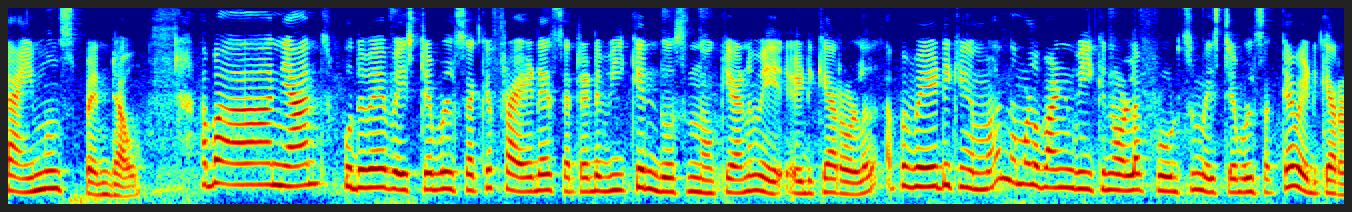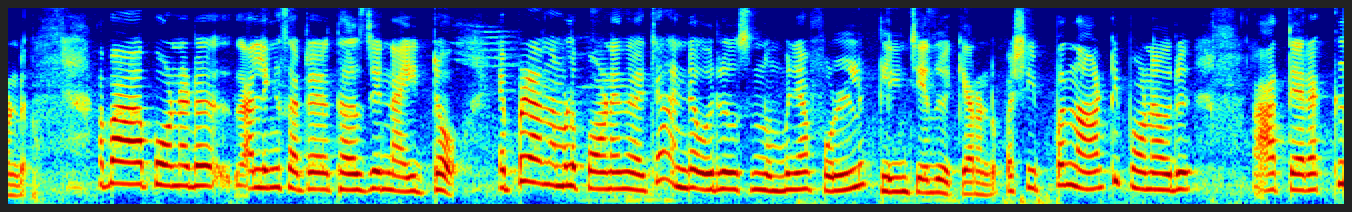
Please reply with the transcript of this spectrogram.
ടൈമും സ്പെൻഡ് ആവും. അപ്പോൾ ഞാൻ പൊതുവേ വെജിറ്റബിൾസൊക്കെ ഫ്രൈഡേ സാറ്റർഡേ വീക്കെൻഡ് ദിവസം നോക്കിയാണ് മേടിക്കാറുള്ളത് അപ്പോൾ മേടിക്കുമ്പോൾ നമ്മൾ വൺ വീക്കിനുള്ള ഫ്രൂട്ട്സും വെജിറ്റബിൾസ് ഒക്കെ മേടിക്കാറുണ്ട്. അപ്പോൾ ആ പോണത് അല്ലെങ്കിൽ സാറ്റർഡേ തേഴ്സ്ഡേ നൈറ്റോ എപ്പോഴാണ് നമ്മൾ പോണതെന്ന് വെച്ചാൽ എന്റെ ഒരു ദിവസം മുമ്പ് ഞാൻ ഫുള്ള് ക്ലീൻ ചെയ്ത് വെക്കാറുണ്ട്. പക്ഷേ ഇപ്പം നാട്ടിൽ പോണ ഒരു ആ തിരക്ക്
